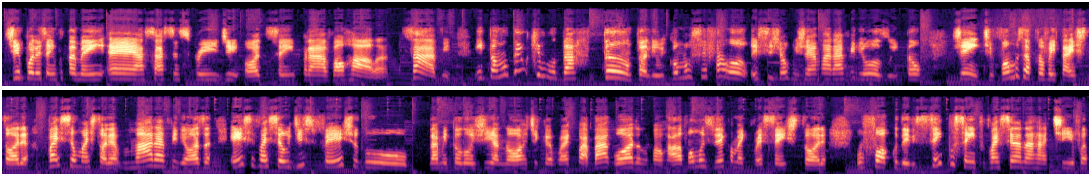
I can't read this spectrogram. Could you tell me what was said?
Tipo, por exemplo, também é Assassin's Creed Odyssey pra Valhalla, sabe? Então não tem o que mudar tanto ali. E como você falou, esse jogo já é maravilhoso. Então, gente, vamos aproveitar a história. Vai ser uma história maravilhosa. Esse vai ser o desfecho do, da mitologia nórdica. Vai acabar agora no Valhalla. Vamos ver como é que vai ser a história. O foco dele 100% vai ser a narrativa.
